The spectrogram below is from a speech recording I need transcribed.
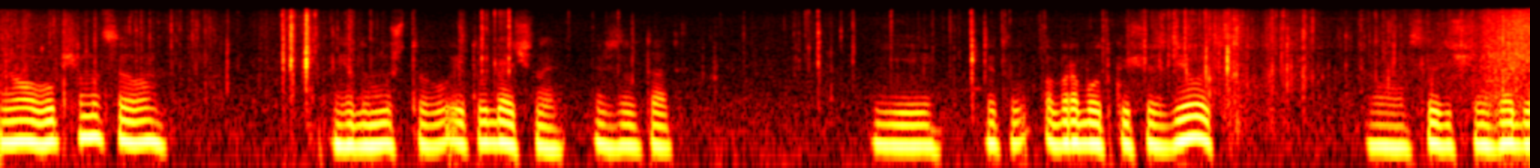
Но в общем и целом, я думаю, что это удачный результат. И эту обработку еще сделать а, в следующем году,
